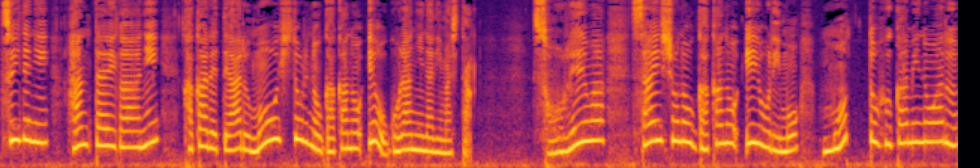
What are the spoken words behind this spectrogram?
ついでに反対側に描かれてあるもう一人の画家の絵をご覧になりました。それは最初の画家の絵よりももっと深みのある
